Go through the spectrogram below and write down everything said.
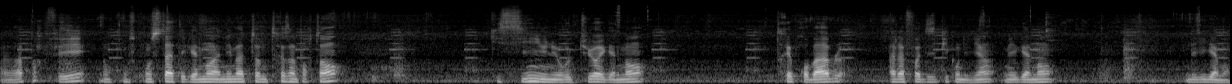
Voilà, parfait. Donc on constate également un hématome très important qui signe une rupture également très probable, à la fois des épicondyliens, mais également des ligaments.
